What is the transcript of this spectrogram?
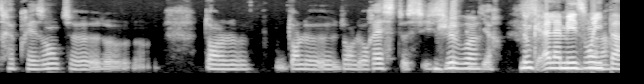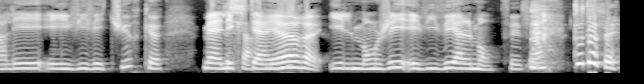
très présente dans le dans le dans le reste, si, je, vois. dire. Donc à la maison, il parlait et il vivait turc, mais à l'extérieur, il mangeait et vivait allemand, c'est ça? Tout à fait.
